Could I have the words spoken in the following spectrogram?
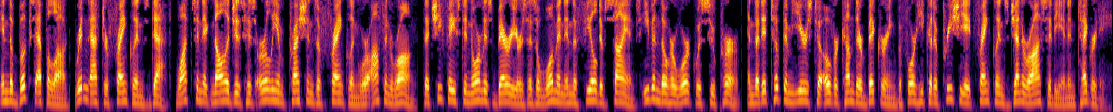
In the book's epilogue, written after Franklin's death, Watson acknowledges his early impressions of Franklin were often wrong, that she faced enormous barriers as a woman in the field of science even though her work was superb, and that it took them years to overcome their bickering before he could appreciate Franklin's generosity and integrity.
